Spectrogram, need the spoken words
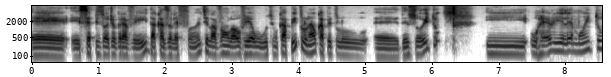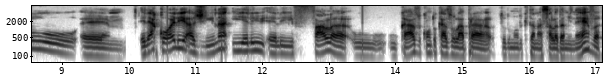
É, esse episódio eu gravei da Casa Elefante, lá vão lá ouvir o último capítulo, né? O capítulo é, 18. E o Harry, ele é muito. é, ele acolhe a Gina e ele, ele fala o, o caso, conta o caso lá para todo mundo que tá na sala da Minerva,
